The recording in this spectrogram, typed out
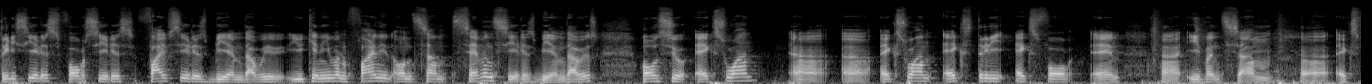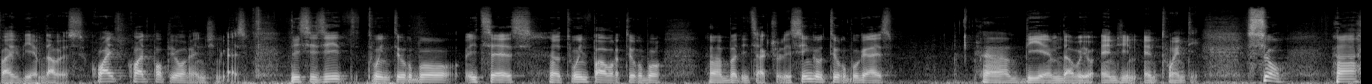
3 Series, 4 Series, 5 Series BMW. You can even find it on some 7 Series BMWs. Also X1, uh, uh, X1, X3, X4, and uh, even some uh, X5 BMWs. Quite quite popular engine, guys. This is it, twin turbo. It says uh, twin power turbo, uh, but it's actually single turbo, guys BMW engine N20. So uh,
